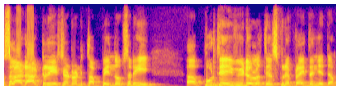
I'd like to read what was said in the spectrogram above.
అసలు ఆ డాక్టర్ చేసినటువంటి తప్పు ఏందో ఒకసారి పూర్తి ఈ వీడియోలో తెలుసుకునే ప్రయత్నం చేద్దాం.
